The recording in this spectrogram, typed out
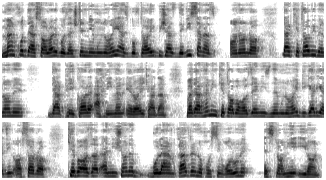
من خود در سالهای گذشته نمونه هایی از گفته های بیش از دویستن از آنان را در کتابی به نام در پیکار اهریمن ارائه کردم و در همین کتاب حاضر نیز نمونه های دیگری از این آثار را که به آزاد اندیشان بلندقدر نخستین قرون اسلامی ایران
